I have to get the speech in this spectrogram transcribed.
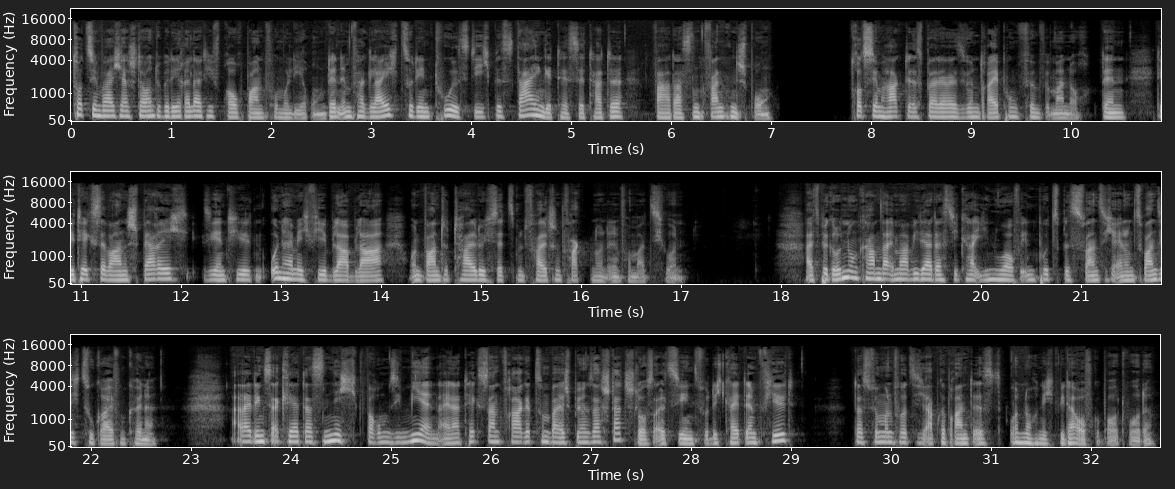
Trotzdem war ich erstaunt über die relativ brauchbaren Formulierungen, denn im Vergleich zu den Tools, die ich bis dahin getestet hatte, war das ein Quantensprung. Trotzdem hakte es bei der Version 3.5 immer noch, denn die Texte waren sperrig, sie enthielten unheimlich viel Blabla und waren total durchsetzt mit falschen Fakten und Informationen. Als Begründung kam da immer wieder, dass die KI nur auf Inputs bis 2021 zugreifen könne. Allerdings erklärt das nicht, warum sie mir in einer Textanfrage zum Beispiel unser Stadtschloss als Sehenswürdigkeit empfiehlt, das 45 abgebrannt ist und noch nicht wieder aufgebaut wurde.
